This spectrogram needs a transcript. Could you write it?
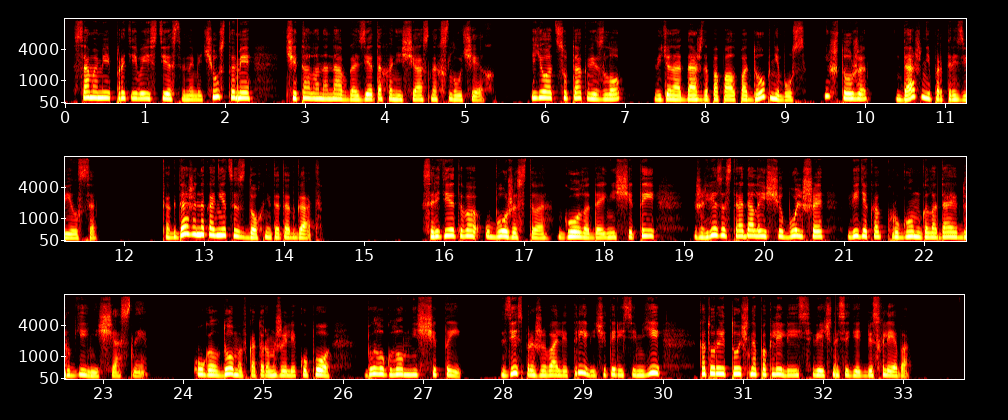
Самыми противоестественными чувствами читала Нана в газетах о несчастных случаях. Ее отцу так везло, ведь он однажды попал под обнибус, и что же, даже не протрезвился. Когда же, наконец, издохнет этот гад? Среди этого убожества, голода и нищеты – Жервеза страдала еще больше, видя, как кругом голодают другие несчастные. Угол дома, в котором жили Купо, был углом нищеты. Здесь проживали три или четыре семьи, которые точно поклялись вечно сидеть без хлеба.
